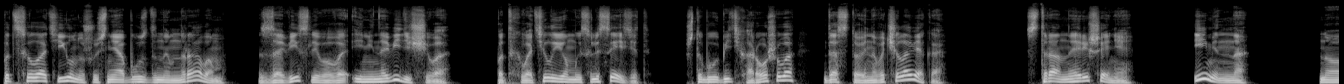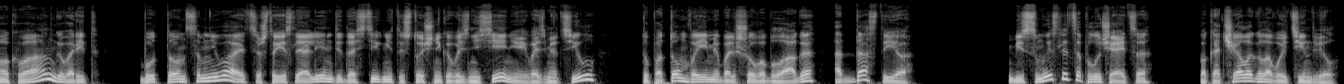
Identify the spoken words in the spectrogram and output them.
подсылать юношу с необузданным нравом, завистливого и ненавидящего? Подхватил ее мысль Сейзит, чтобы убить хорошего, достойного человека. Странное решение. Именно. Но Кваан говорит, будто он сомневается, что если Оленди достигнет источника Вознесения и возьмет силу, то потом во имя большого блага отдаст ее. «Бессмыслица, получается?» — покачала головой Тиндвилл.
